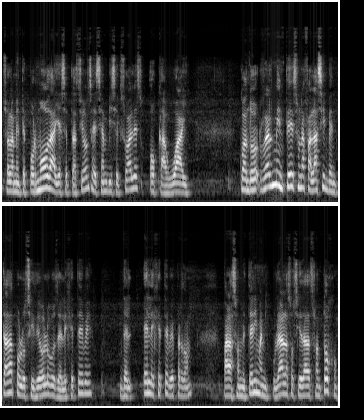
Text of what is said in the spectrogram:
solamente por moda y aceptación se decían bisexuales o kawaii, cuando realmente es una falacia inventada por los ideólogos del LGTB, del perdón, para someter y manipular a la sociedad a su antojo,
